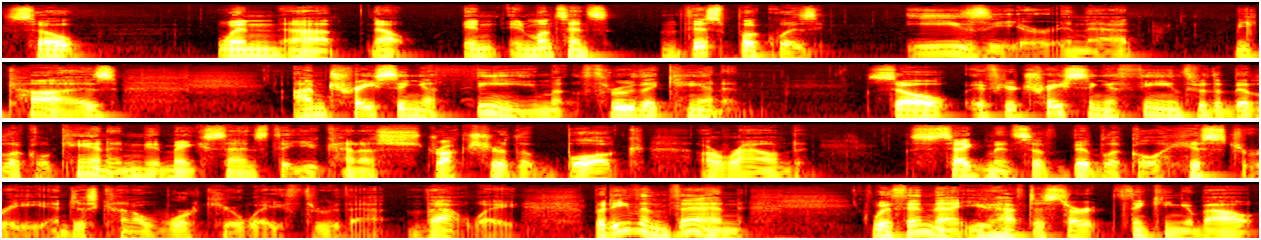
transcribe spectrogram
So when uh, now in in one sense this book was easier in that because I'm tracing a theme through the canon. So if you're tracing a theme through the biblical canon, it makes sense that you kind of structure the book around segments of biblical history and just kind of work your way through that that way. But even then, within that, you have to start thinking about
